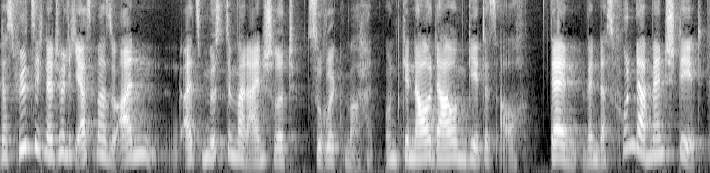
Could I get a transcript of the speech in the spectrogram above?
das fühlt sich natürlich erstmal so an, als müsste man einen Schritt zurück machen. Und genau darum geht es auch. Denn wenn das Fundament steht,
